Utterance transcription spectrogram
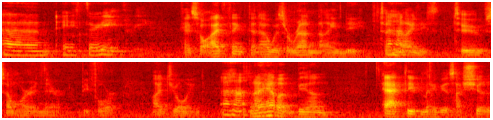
Um, eighty-three. Okay, so I think that I was around ninety to Uh-huh. ninety-two, somewhere in there before I joined. Uh huh. And I haven't been active maybe as I should,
